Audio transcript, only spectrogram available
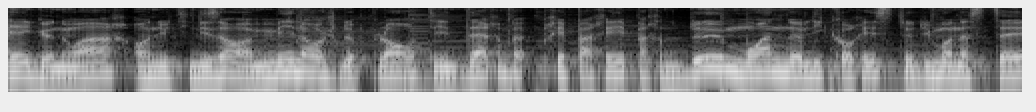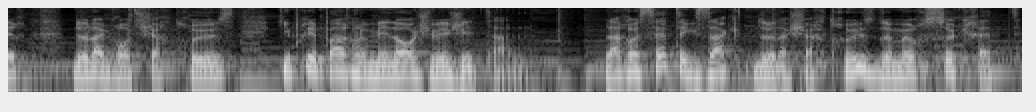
aigues noires en utilisant un mélange de plantes et d'herbes préparé par deux moines licoristes du monastère de la Grotte Chartreuse qui préparent le mélange végétal. La recette exacte de la chartreuse demeure secrète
